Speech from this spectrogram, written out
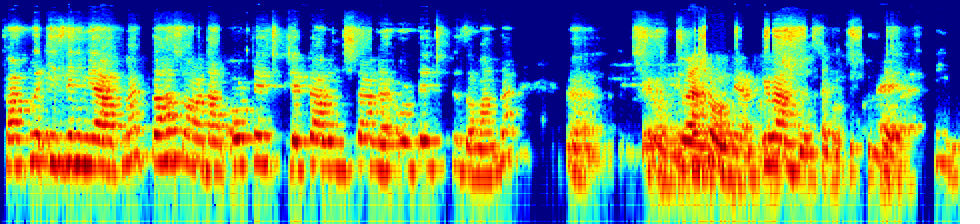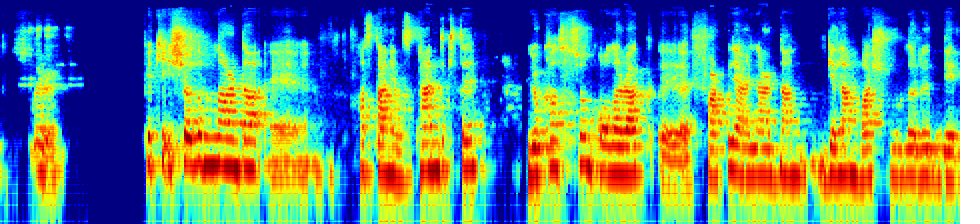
Farklı izlenim yaratmak daha sonradan ortaya çıkacak davranışlarla ortaya çıktığı zaman da e, şey olmuyor, olmuyor, güven tabii ki. Evet. Evet. Peki iş alımlarda e, hastaneniz Pendik'te lokasyon olarak e, farklı yerlerden gelen başvuruları de,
